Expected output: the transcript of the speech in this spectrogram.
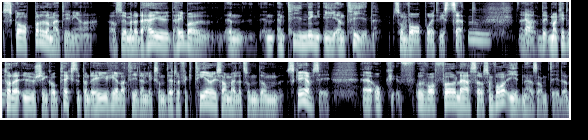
skapade de här tidningarna. Alltså jag menar, det här är ju det här är bara en, en, en tidning i en tid som var på ett visst sätt. Mm. Eh, Ja. Det, man kan inte ta det ur sin kontext, utan det är ju hela tiden liksom, det reflekterar i samhället som de skrevs i. Eh, och, och var för läsare som var i den här samtiden.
